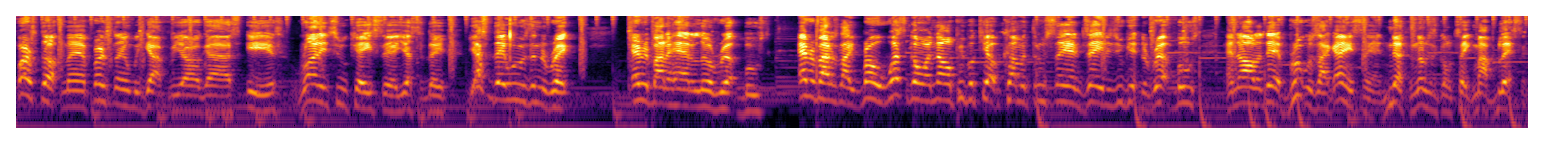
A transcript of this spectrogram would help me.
first up, man, first thing we got for y'all guys is Ronnie 2K said yesterday. Yesterday we was in the rec. Everybody had a little rep boost. Everybody's like, bro, what's going on? People kept coming through saying, Jay, did you get the rep boost and all of that? Brute was like, I ain't saying nothing. I'm just gonna take my blessing.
